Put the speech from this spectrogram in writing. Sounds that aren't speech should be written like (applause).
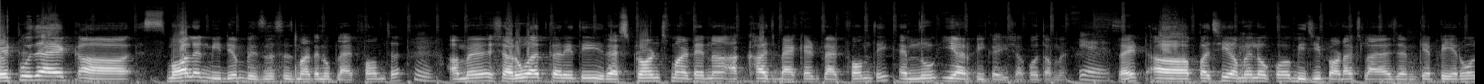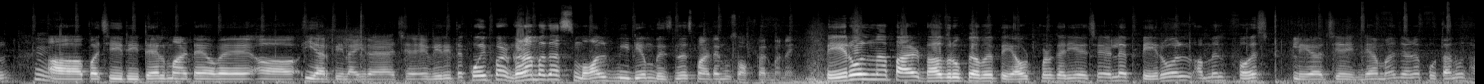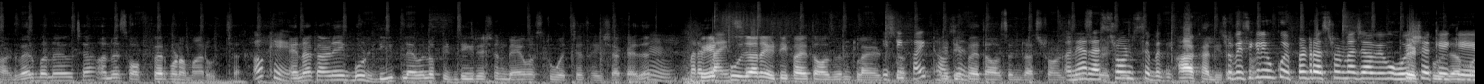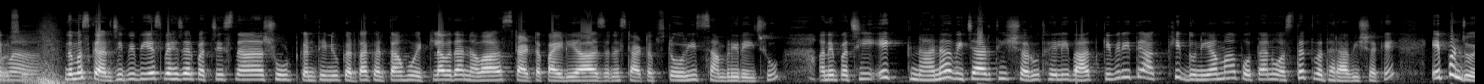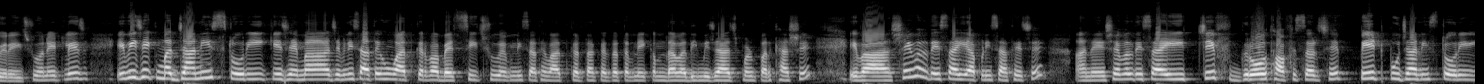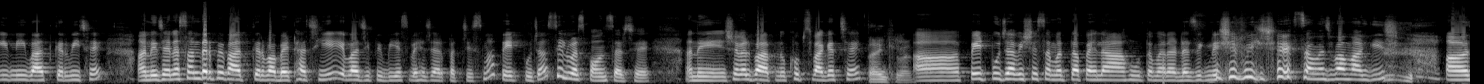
પેટ પૂજા એક small and medium businesses માટેનું platform છે. અમે શરૂઆત કરી હતી રેસ્ટોરન્ટ્સ માટેના આખા જ બેક એન્ડ પ્લેટફોર્મથી એમનું ઈઆરપી કહી શકો તમે. રાઈટ પછી અમે લોકો બીજી પ્રોડક્ટ્સ લાયા જેમ કે પેરોલ પછી રિટેલ માટે હવે ઈઆરપી લાવી રહ્યા છે. એવી રીતે કોઈ પણ ઘણા બધા સ્મોલ મીડિયમ બિઝનેસ માટેનું સોફ્ટવેર બનાવી પેરોલના પાર્ટ ભાગરૂપે અમે પે આઉટ પણ કરીએ છીએ. એટલે પેરોલ અમે ફર્સ્ટ પ્લેયર છીએ ઇન્ડિયામાં જેણે પોતાનું હાર્ડવેર બનાવ્યું છે અને સોફ્ટવેર પણ અમારું જ છે. એના કારણે એક બહુ ડીપ લેવલ ઓફ ઇન્ટિગ્રેશન બે વસ્તુ વચ્ચે થઈ શકે છે. પેટ પૂજાને eighty five thousand client eighty five thousand restaurant અને રેસ્ટોરન્ટ છે બધી? હા ખાલી તો બેસિકલી હું કોઈ પણ રેસ્ટોરન્ટમાં જાવ એવું હોઈ શકે કે નમસ્કાર જીપીપીએસ બે હજાર પચીસના શૂટ કન્ટિન્યુ કરતા કરતા હું એટલા બધા નવા સ્ટાર્ટઅપ આઈડિયાઝ અને સ્ટાર્ટઅપ સ્ટોરીઝ સાંભળી રહી છું. અને પછી એક નાના વિચારથી શરૂ થયેલી વાત કેવી રીતે આખી દુનિયામાં પોતાનું અસ્તિત્વ ધરાવી શકે એ પણ જોઈ રહી છું અને એટલે જ એવી જ એક મજાની સ્ટોરી કે જેમાં જેમની સાથે હું વાત કરવા બેસી છું એમની સાથે વાત કરતા કરતા તમને એક અમદાવાદી મિજાજ પણ પરખાશે. એવા શૈવલ દેસાઈ આપણી સાથે છે અને Shaival Desai chief growth officer છે પેટ પૂજાની સ્ટોરીની વાત કરવી છે અને જેના સંદર્ભે વાત કરવા બેઠા છીએ એવા જીપીબીએસ બે હજાર પચીસમાં પેટ પૂજા સિલ્વર સ્પોન્સર છે. અને શૈવલભાઈ આપનું ખૂબ સ્વાગત છે. પેટ પૂજા વિશે સમજતા પહેલાં હું તમારા ડેઝિગ્નેશન વિશે (laughs) સમજવા માંગીશ.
